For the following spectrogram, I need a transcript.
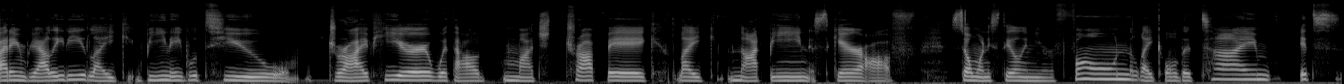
but in reality like being able to drive here without much traffic like not being scared of someone stealing your phone like all the time it's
